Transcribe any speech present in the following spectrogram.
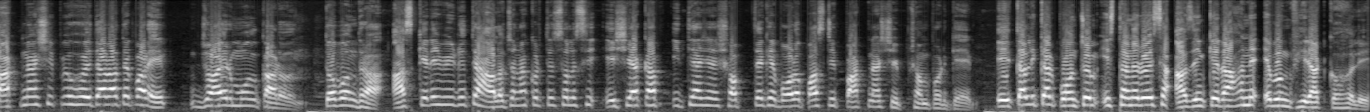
পার্টনারশিপই হয়ে দাঁড়াতে পারে জয়ের মূল কারণ। তো বন্ধুরা, আজকের এই ভিডিওতে আলোচনা করতে চলেছি এশিয়া কাপ ইতিহাসের সব থেকে বড় পাঁচটি পার্টনারশিপ সম্পর্কে। এই তালিকার পঞ্চম স্থানে রয়েছে আজিঙ্কে রাহানে এবং ভিরাট কোহলি।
